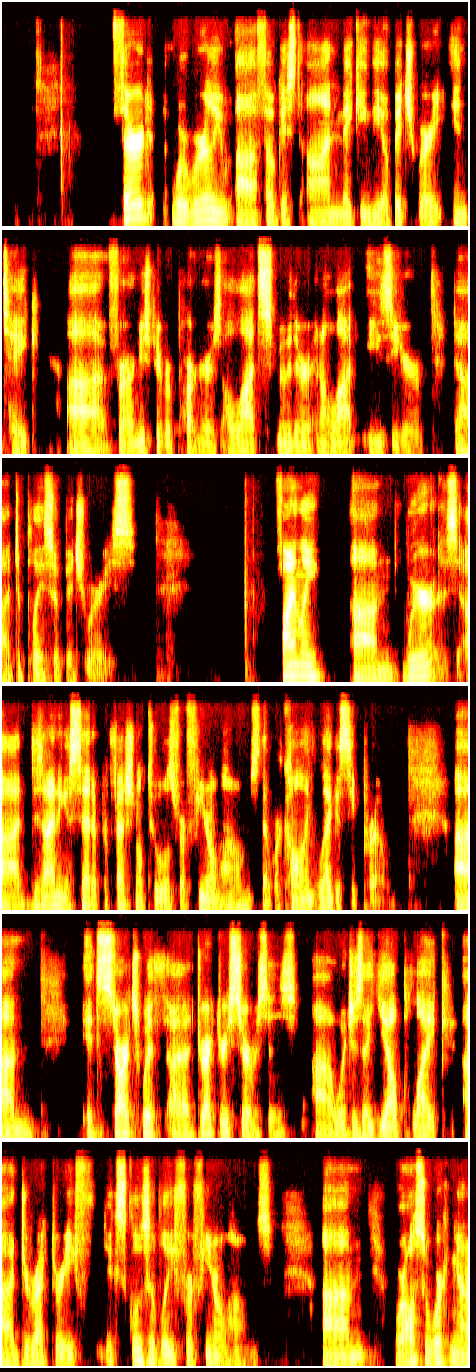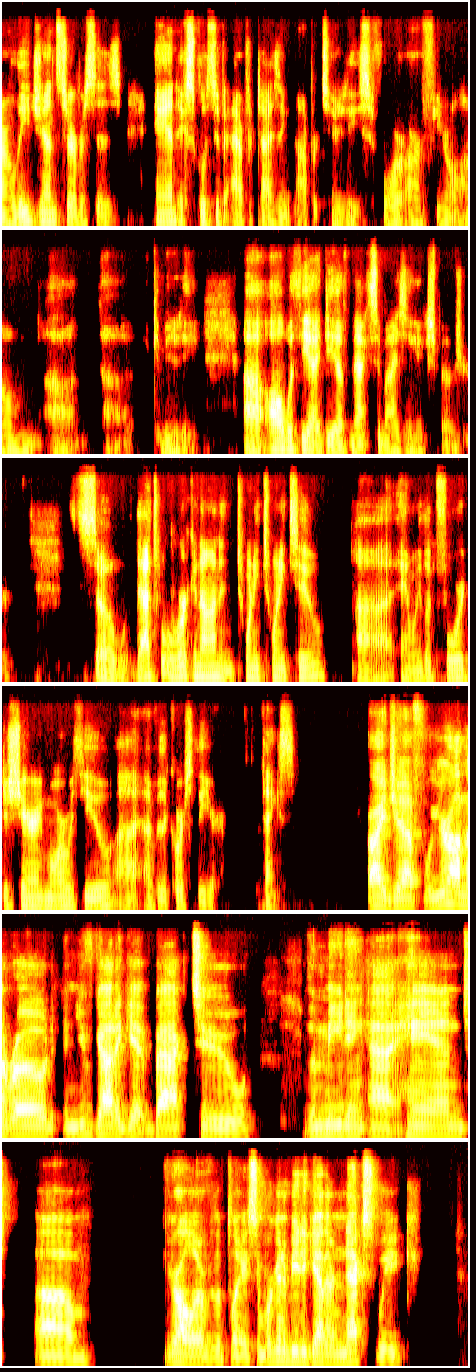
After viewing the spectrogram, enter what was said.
Third, we're really uh, focused on making the obituary intake uh, for our newspaper partners a lot smoother and a lot easier uh, to place obituaries. Finally, um, we're uh, designing a set of professional tools for funeral homes that we're calling Legacy Pro. Um, it starts with uh, directory services, uh, which is a Yelp-like uh, directory exclusively for funeral homes. Um, we're also working on our lead gen services and exclusive advertising opportunities for our funeral home uh, uh, community, uh, all with the idea of maximizing exposure. So that's what we're working on in 2022. Uh, and we look forward to sharing more with you uh, over the course of the year. Thanks. All right, Jeff. Well, you're on the road and you've got to get back to the meeting at hand. Um, you're all over the place. And we're going to be together next week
